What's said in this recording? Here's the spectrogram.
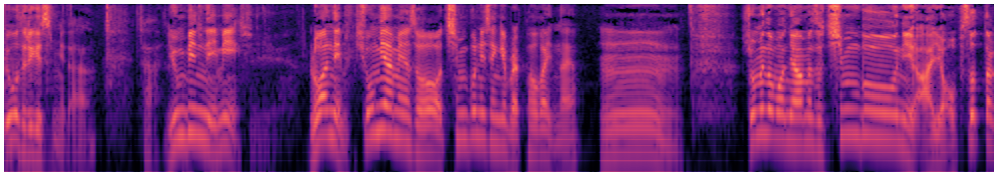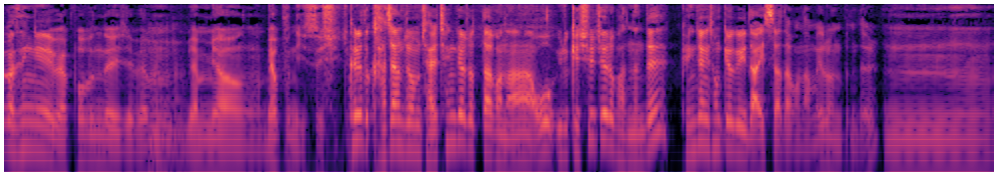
요거 드리겠습니다. 자, 윤빈 님이 로한님, 쇼미하면서 친분이 생긴 래퍼가 있나요? 음, 쇼미더머니 하면서 친분이 아예 없었다가 생긴 래퍼분들 이제 몇, 몇 명, 몇 분이 있으시죠. 그래도 가장 좀 잘 챙겨줬다거나, 오, 이렇게 실제로 봤는데 굉장히 성격이 나이스하다거나, 뭐 이런 분들. 음,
